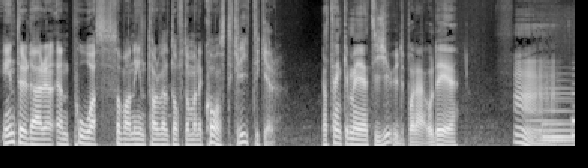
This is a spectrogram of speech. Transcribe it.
är inte det där en, pås som man intar väldigt ofta om man är konstkritiker? Jag tänker mig ett ljud på det här och det är... Det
